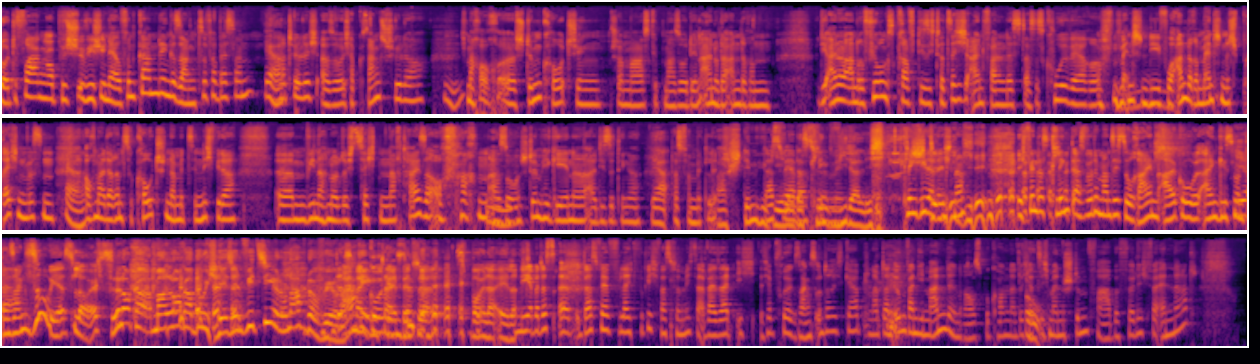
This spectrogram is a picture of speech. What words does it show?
Leute fragen, ob ich, wie ich ihnen helfen kann, den Gesang zu verbessern. Ja. Mhm. Natürlich. Also ich habe Gesangsschüler. Ich mache auch äh, Stimmcoaching schon mal. Es gibt mal so den ein oder anderen, die ein oder andere Führungskraft, die sich tatsächlich einfallen lässt, dass es cool wäre, Menschen, die vor anderen Menschen sprechen müssen, Ja. auch mal darin zu coachen, damit sie nicht wieder ähm, wie nach nur durchzechten Nacht heiser aufwachen. Also Stimmhygiene, all diese Dinge. Mhm. Ja. Das vermittle ich. Stimmhygiene, Das das, klingt widerlich. Klingt widerlich, ne? Ich finde, das klingt, als würde man sich so rein Alkohol eingießen und Ja. dann sagen, so, jetzt läuft's. Locker, mal locker durch, desinfizieren und ab dafür. Das Gegenteil gurgeln, Fall. Spoiler alert. Nee, aber das, äh, das wäre vielleicht wirklich was für mich, weil seit ich, ich habe früher Gesangsunterricht gehabt und habe dann irgendwann die Mandeln rausbekommen. Dadurch Oh. hat sich meine Stimmfarbe völlig verändert.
